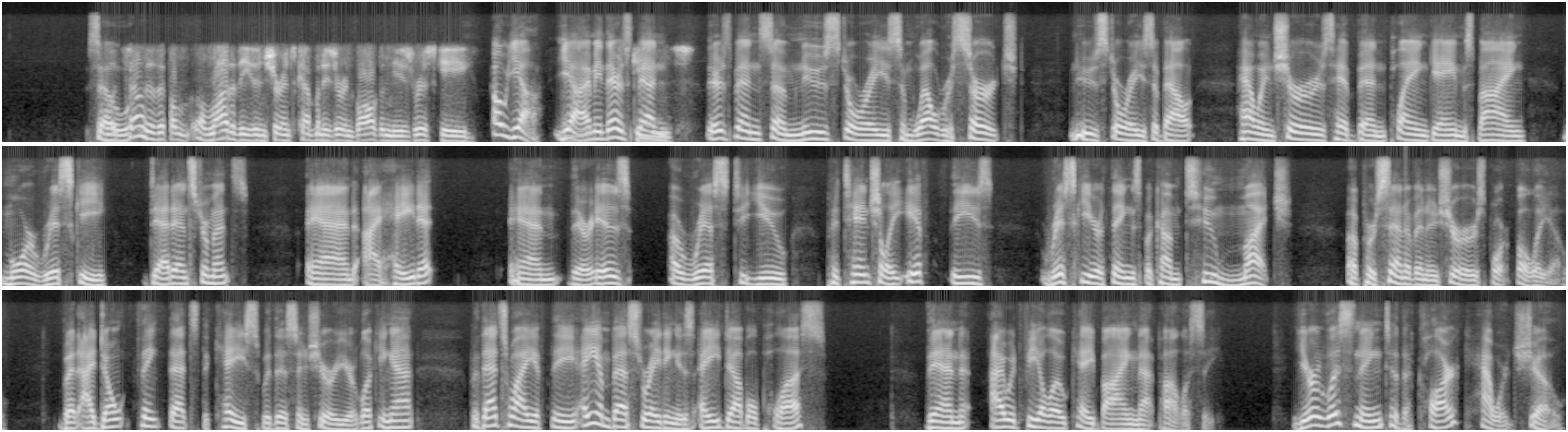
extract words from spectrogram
So well, it sounds as if a, a, lot of these insurance companies are involved in these risky. Oh yeah, yeah. I mean, there's schemes. been there's been some news stories, some well researched news stories about how insurers have been playing games buying more risky debt instruments, and I hate it. And there is a risk to you potentially if these riskier things become too much a percent of an insurer's portfolio. But I don't think that's the case with this insurer you're looking at. But that's why if the AM Best rating is A double plus, then I would feel okay buying that policy. You're listening to the Clark Howard Show.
